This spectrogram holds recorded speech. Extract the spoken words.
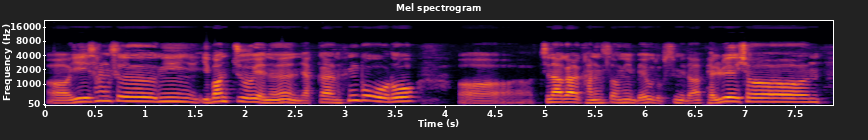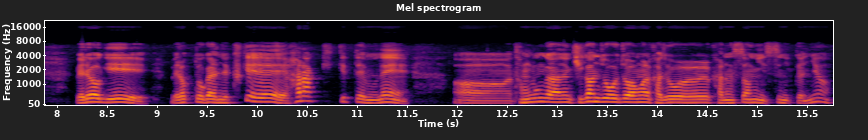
어, 이 상승이 이번 주에는 약간 횡보로 어, 지나갈 가능성이 매우 높습니다. 밸류에이션 매력이 매력도가 이제 크게 하락했기 때문에 어, 당분간은 기간 조정을 가져올 가능성이 있으니까요.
